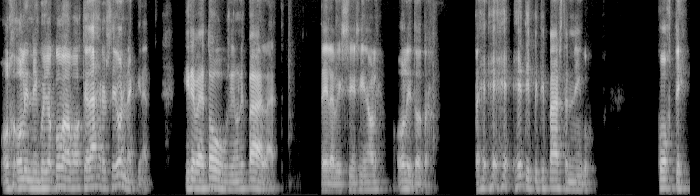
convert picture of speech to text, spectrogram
olin niin kuin jo kovaa vauhtia lähdössä jonnekin, että hirveä touhu siinä oli päällä, että teillä vissiin siinä oli, oli tota, he, he, heti piti päästä niin kuin kohti,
